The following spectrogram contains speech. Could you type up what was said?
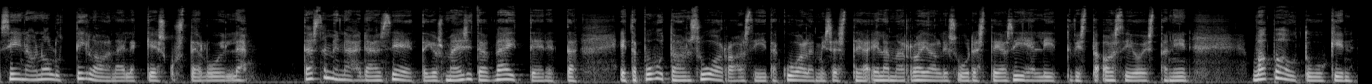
siinä on ollut tilaa näille keskusteluille. Tässä me nähdään se, että jos mä esitän väitteen, että, että puhutaan suoraan siitä kuolemisesta ja elämän rajallisuudesta ja siihen liittyvistä asioista, niin vapautuukin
